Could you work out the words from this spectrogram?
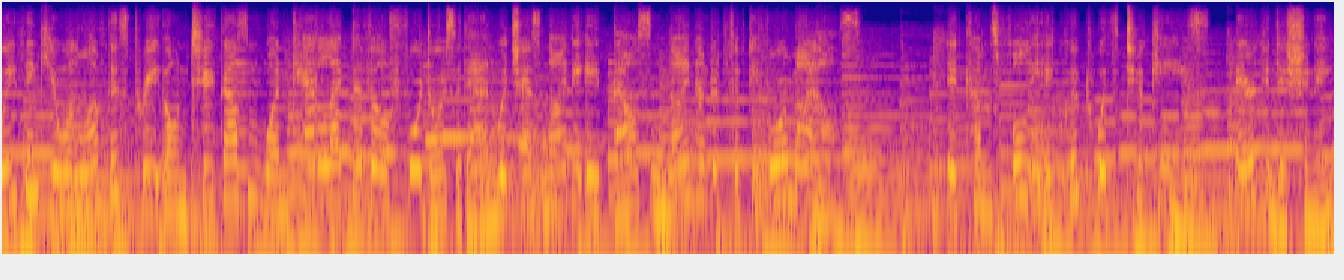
We think you will love this pre-owned 2001 Cadillac DeVille four-door sedan which has 98,954 miles. It comes fully equipped with two keys, air conditioning,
